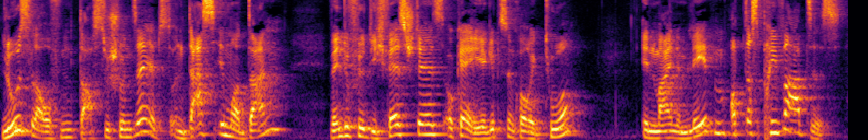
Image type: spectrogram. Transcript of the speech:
loslaufen darfst du schon selbst. Und das immer dann, wenn du für dich feststellst, okay, hier gibt es eine Korrektur in meinem Leben, ob das privat ist,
